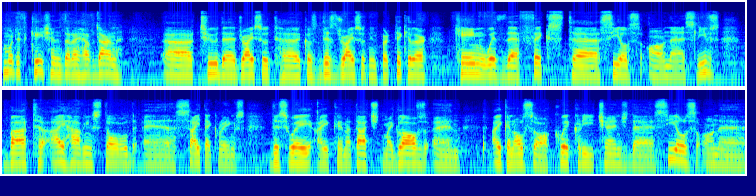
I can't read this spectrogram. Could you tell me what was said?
modification that I have done uh, to the dry suit, because this dry suit in particular came with the fixed uh, seals on uh, sleeves but I have installed uh, SiTech rings. This way I can attach my gloves and I can also quickly change the seals on uh,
